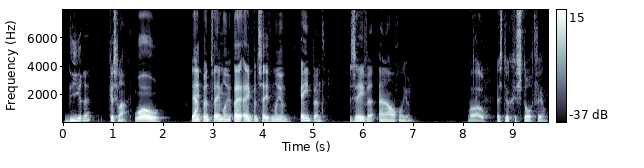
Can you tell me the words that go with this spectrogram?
dieren geslacht. Wow. Ja. 1,2 miljoen, eh, 1,7 miljoen. 1,7,5 miljoen. Wow. Dat is natuurlijk gestoord veel.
